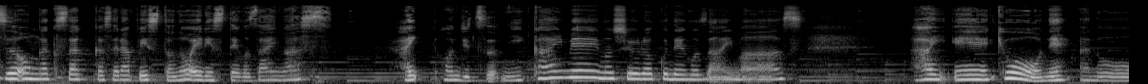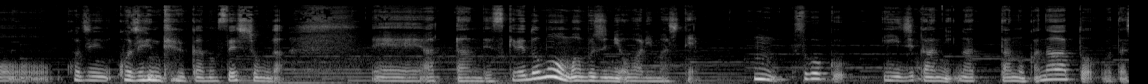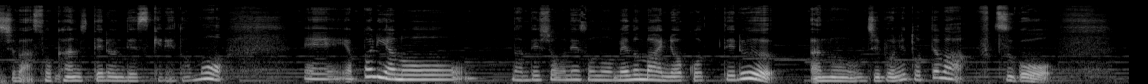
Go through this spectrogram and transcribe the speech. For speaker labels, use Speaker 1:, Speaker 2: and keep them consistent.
Speaker 1: ます音楽作家セラピストのエリスでございます。はい本日2回目の収録でございます。はい、えー、今日ねあのー、個人個人っていうかのセッションが、えー、あったんですけれども、まあ、無事に終わりまして。うんすごくいい時間になったのかなと私はそう感じてるんですけれども、えー、やっぱりあの何でしょうね。その目の前に起こってるあの自分にとっては不都合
